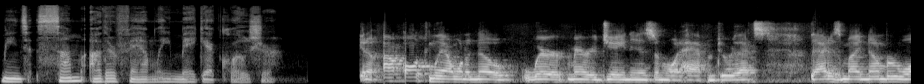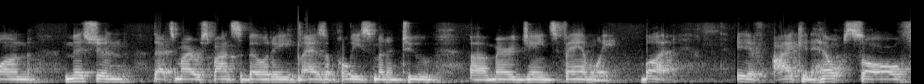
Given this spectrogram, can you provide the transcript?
means some other family may get closure. You know, ultimately, I want to know where Mary Jane is and what happened to her. That's that is my number one mission. That's my responsibility as a policeman and to uh, Mary Jane's family. But if I can help solve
